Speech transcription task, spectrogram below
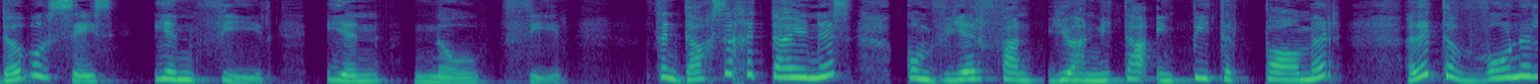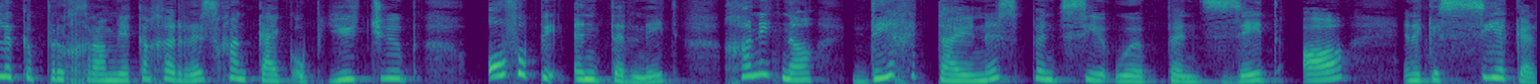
6614104. Vandag se getuienis kom weer van Juanita en Pieter Palmer. Hulle het 'n wonderlike program. Jy kan gerus gaan kyk op YouTube of op die internet, gaan net na diegetuienis.co.za en ek is seker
